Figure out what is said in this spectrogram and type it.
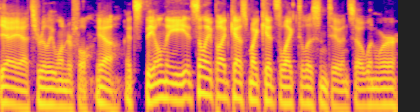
Yeah, yeah, it's really wonderful. Yeah, it's the only it's the only podcast my kids like to listen to, and so when we're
